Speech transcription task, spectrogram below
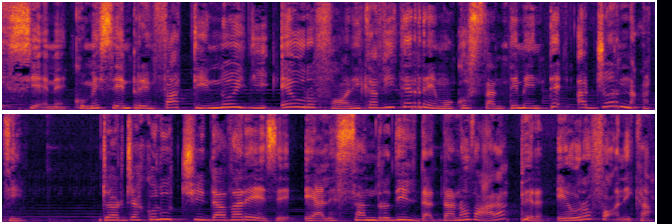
insieme. Come sempre, infatti, noi di Eurofonica vi terremo costantemente aggiornati. Giorgia Colucci da Varese e Alessandro Dilda da Novara per Eurofonica.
